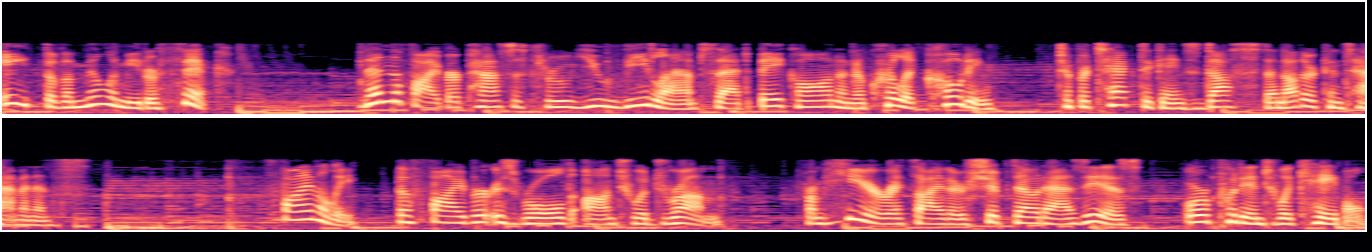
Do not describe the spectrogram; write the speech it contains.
eighth of a millimeter thick. Then the fiber passes through UV lamps that bake on an acrylic coating to protect against dust and other contaminants. Finally, the fiber is rolled onto a drum. From here, it's either shipped out as is or put into a cable.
